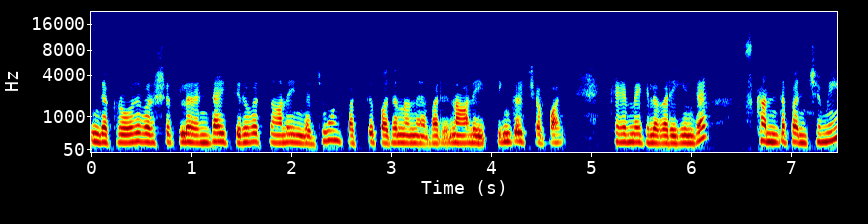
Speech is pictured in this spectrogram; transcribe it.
இந்த குரோத வருஷத்துல ரெண்டாயிரத்தி இருபத்தி நாலு இந்த ஜூன் பத்து பதினொன்று வரை நாளை திங்கள் செவ்வாய் கிழமைகளை வருகின்ற ஸ்கந்த பஞ்சமி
